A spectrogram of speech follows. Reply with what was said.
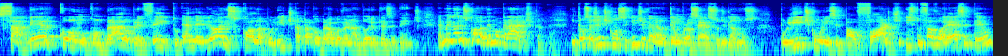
Saber como cobrar o prefeito é a melhor escola política para cobrar o governador e o presidente. É a melhor escola democrática. Então, se a gente conseguir tiver, ter um processo, digamos, político municipal forte, isto favorece ter um,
